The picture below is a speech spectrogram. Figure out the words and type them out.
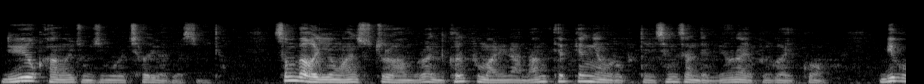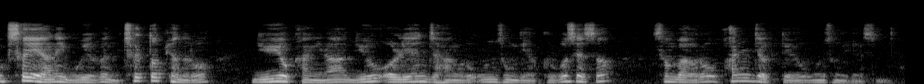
뉴욕항을 중심으로 처리가 되었습니다. 선박을 이용한 수출 화물은 걸프만이나 남태평양으로부터 생산된 면화에 불과했고 미국 서해안의 무역은 철도편으로 뉴욕항이나 뉴올리언즈항으로 운송되어 그곳에서 선박으로 환적되어 운송이 되었습니다.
